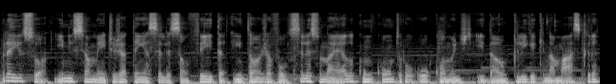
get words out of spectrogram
Para isso, ó, inicialmente eu já tenho a seleção feita, então eu já vou selecionar ela com Ctrl ou Command e dar um clique aqui na máscara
